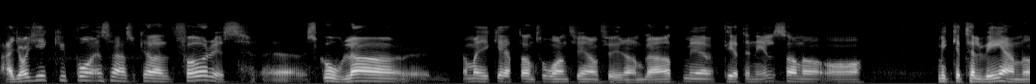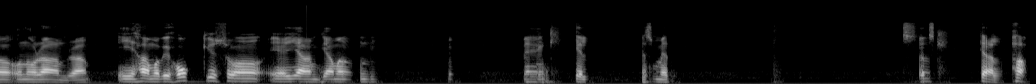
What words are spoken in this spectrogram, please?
Ja, jag gick ju på en så här så kallad föris, skola när man gick ettan, tvåan, trean, fyran, bland annat med Peter Nilsson och, och Micke Telven och, och några andra i Hammarby Hockey så är jag jämngammal med en kille som heter Papp.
